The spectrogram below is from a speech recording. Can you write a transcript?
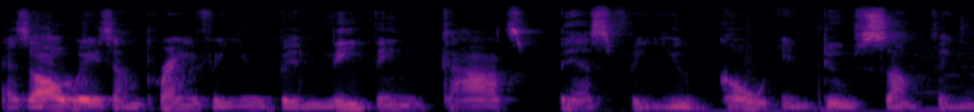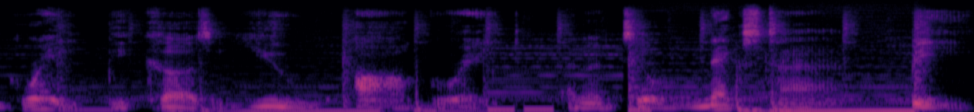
As always, I'm praying for you, believing God's best for you. Go and do something great because you are great. And until next time, be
